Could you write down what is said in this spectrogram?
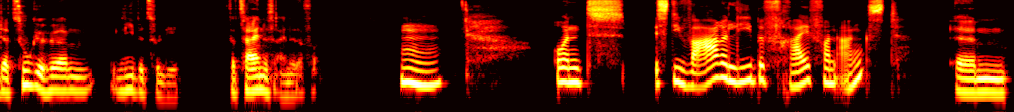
dazugehören, Liebe zu leben. Verzeihen ist eine davon. Hm. Und ist die wahre Liebe frei von Angst? Ähm,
